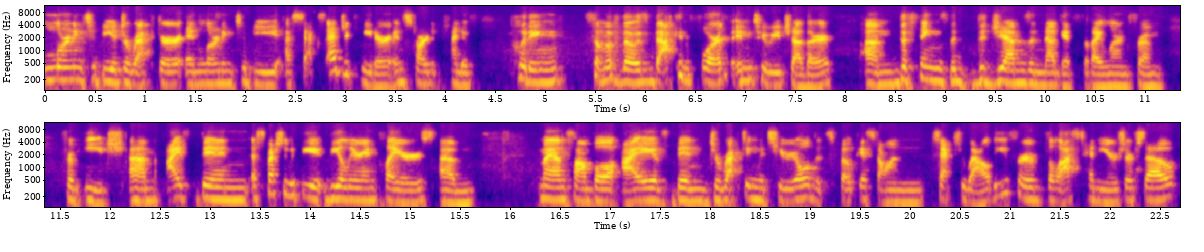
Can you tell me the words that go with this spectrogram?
learning to be a director and learning to be a sex educator and started kind of putting some of those back and forth into each other. Um, the things, the, the gems and nuggets that I learned from from each. Um, I've been, especially with the, the Illyrian players, um, my ensemble, I have been directing material that's focused on sexuality for the last 10 years or so.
